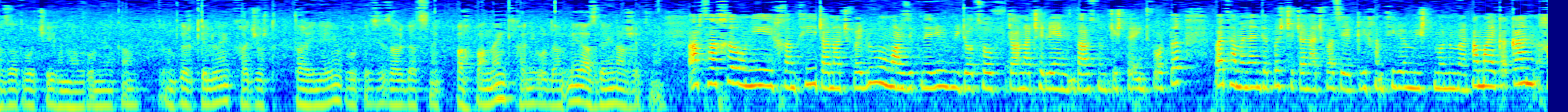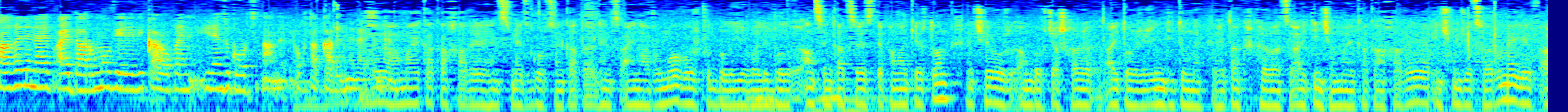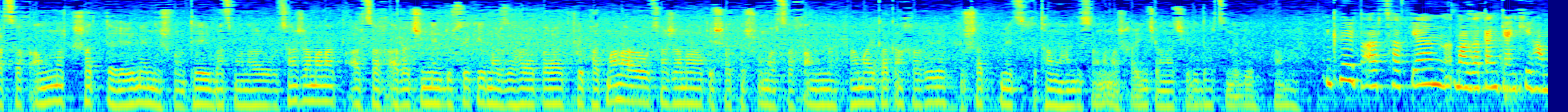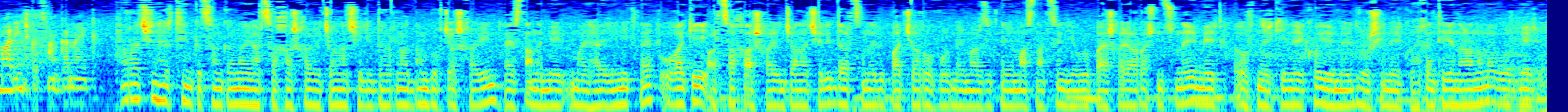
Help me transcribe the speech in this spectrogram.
ազատ ոչի, հնարավորական ընդգրկելու ենք հաջորդ տարիներին, որպեսզի զարգացնենք, պահպանենք, քանի որ դա մեր ազգային արժեքն է։ Արցախը ունի խնդիր ճանաչվելու մարզիկների միջոցով ճանաչելի են դարձնում ճիշտ է ինչ որտեղ բայց ամենայն դեպս չճանաչված երկրի խնդիրը միշտ մնում է։ Համայնքական խաղերը նաև այդ առումով երևի կարող են իրենց գործը տանել, օգտակար լինել այսինքն։ Համայնքական խաղերը հենց մեծ գործ են կատարել հենց այն առումով, որ ֆուտբոլը եւ վոլեյբոլը անց են կացրել Ստեփանակերտում, չէ որ ամբողջ աշխարհը այդ օրերին դիտում է հետաքրքրված է այդ ինչ համայնքական խաղերը, ինչ միջոցառում է եւ Արցախ անունը շատ տեղերում է նշվում, թե բացման արարողության ժամանակ Արցախ առաջինն են դուրս եկել մարզ մարզահարապարակ, թե փակման արարողության ժամանակ է շատ նշվում Արցախ անունը։ Համայնքական խաղերը շատ մեծ խթան է հանդիսանում աշխարհին ճանաչելի դարձնելու համար։ Ինքներդ արցախյան մարզական կյանքի համար ինչ կցանկանայիք։ Առաջին հերթին կցանկանայի Արցախ աշխարհը ճանաչելի դառնալ ամբողջ աշխարհին։ Հայաստանը մեր մայր հայրենիքն է։ Ուղղակի Արցախը աշխարհին ճանաչելի դարձնելու պատճառով, որ մեր մարզիկները մասնակցեն Եվրոպայի աշխարհի առաջնությունների, մեր օրդներքի ներքո եւ մեր դրոշի ներքո։ Խնդիրը նրանում է, որ մեր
